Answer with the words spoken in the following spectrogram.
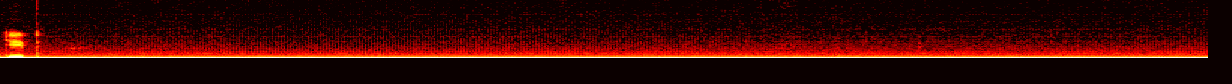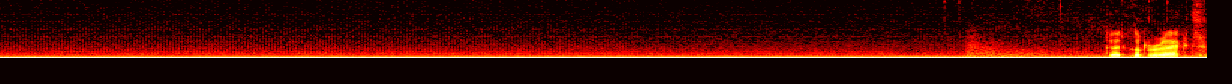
Deep. That got wrecked.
